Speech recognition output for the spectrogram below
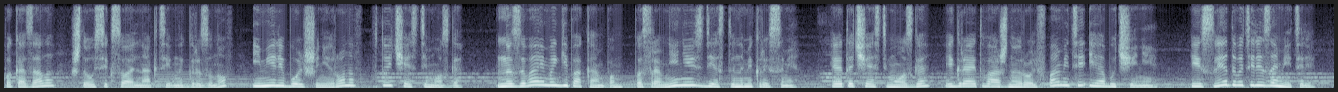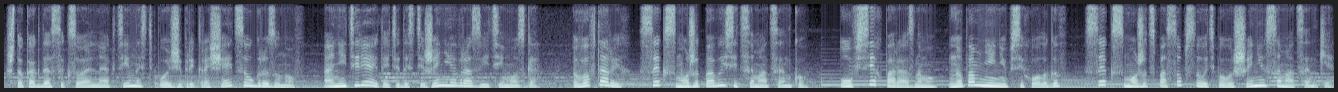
показало, что у сексуально активных грызунов имели больше нейронов в той части мозга, называемой гиппокампом, по сравнению с девственными крысами. Эта часть мозга играет важную роль в памяти и обучении. Исследователи заметили, что когда сексуальная активность позже прекращается у грызунов, они теряют эти достижения в развитии мозга. Во-вторых, секс может повысить самооценку. У всех по-разному, но по мнению психологов, секс может способствовать повышению самооценки.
